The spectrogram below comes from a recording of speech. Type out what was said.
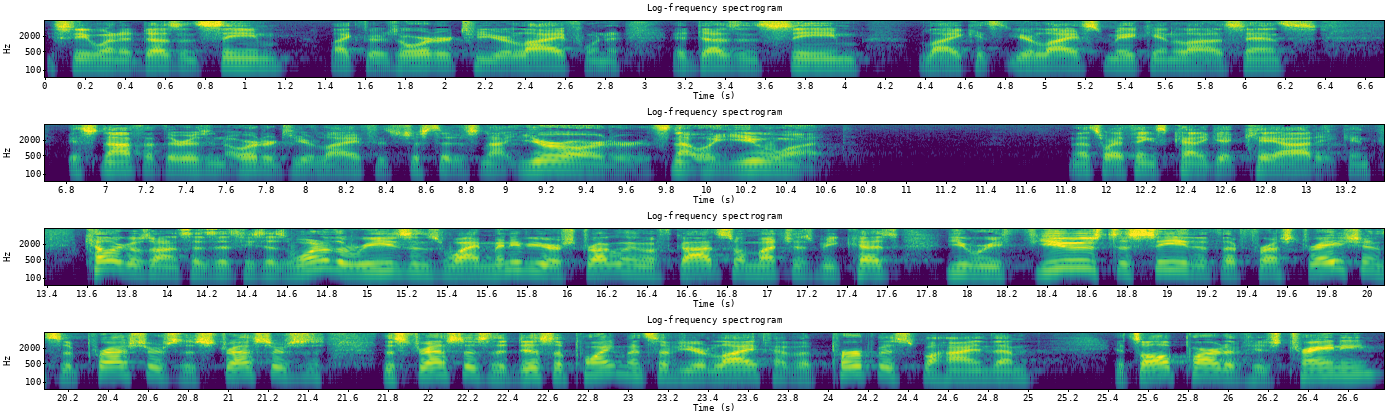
You see, when it doesn't seem like there's order to your life, when it, it doesn't seem like your life's making a lot of sense, it's not that there isn't order to your life, it's just that it's not your order. It's not what you want. And that's why things kind of get chaotic. And Keller goes on and says this He says, One of the reasons why many of you are struggling with God so much is because you refuse to see that the frustrations, the pressures, the stressors, the stresses, the disappointments of your life have a purpose behind them. It's all part of His training.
